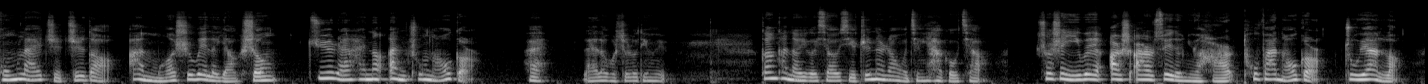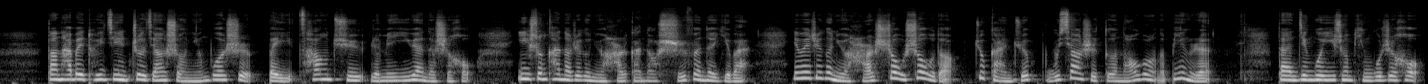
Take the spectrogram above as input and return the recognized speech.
从来只知道按摩是为了养生，居然还能按出脑梗。嗨，来了，我是陆听雨。刚看到一个消息，真的让我惊讶够呛，说是一位二十二岁的女孩突发脑梗住院了。当她被推进浙江省宁波市北仓区人民医院的时候，医生看到这个女孩感到十分的意外，因为这个女孩瘦瘦的，就感觉不像是得脑梗的病人。但经过医生评估之后，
